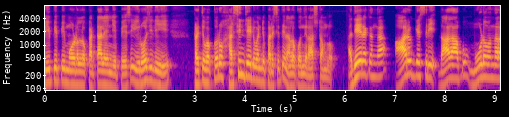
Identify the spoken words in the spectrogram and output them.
పీపీపీ మోడల్లో కట్టాలి అని చెప్పేసి ఈరోజు ఇది ప్రతి ఒక్కరూ హర్షించేటువంటి పరిస్థితి నెలకొంది రాష్ట్రంలో. అదే రకంగా ఆరోగ్యశ్రీ దాదాపు మూడు వందల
